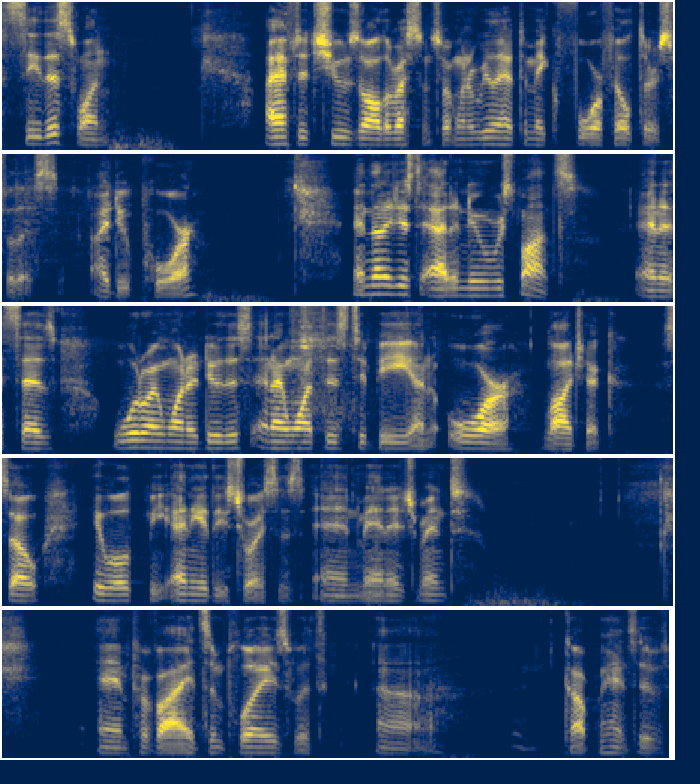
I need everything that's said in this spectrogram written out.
see this one, I have to choose all the rest of them. So I'm going to really have to make four filters for this. I do poor, and then I just add a new response. And it says, what do I want to do this? And I want this to be an OR logic. So it will be any of these choices. And management, and provides employees with uh, comprehensive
